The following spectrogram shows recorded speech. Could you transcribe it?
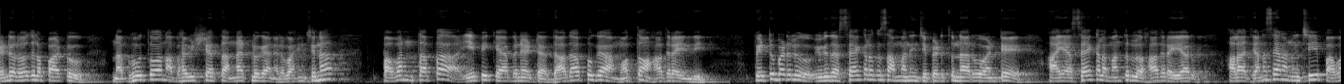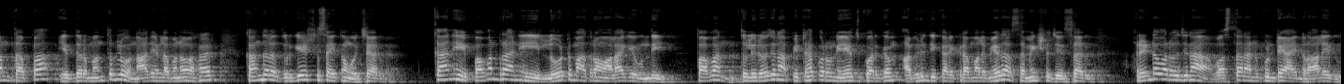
రెండు రోజుల పాటు నభూతో నా భవిష్యత్ అన్నట్లుగా నిర్వహించిన పవన్ తప్ప ఏపీ కేబినెట్ దాదాపుగా మొత్తం హాజరైంది. పెట్టుబడులు వివిధ శాఖలకు సంబంధించి పెడుతున్నారు అంటే ఆయా శాఖల మంత్రులు హాజరయ్యారు. అలా జనసేన నుంచి పవన్ తప్ప ఇద్దరు మంత్రులు నాదెండ్ల మనోహర్ కందుల దుర్గేష్ సైతం వచ్చారు. కానీ పవన్ రాని లోటు మాత్రం అలాగే ఉంది. పవన్ తొలి రోజున పిఠాపురం నియోజకవర్గం అభివృద్ధి కార్యక్రమాల మీద సమీక్ష చేశారు. రెండవ రోజున వస్తారనుకుంటే ఆయన రాలేదు.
